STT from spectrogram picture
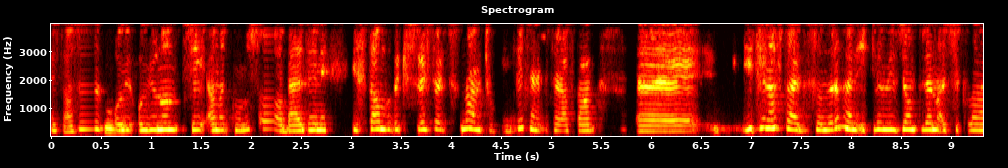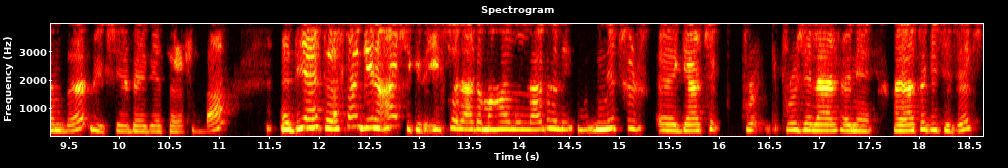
Esasında oy, oyunun şey ana konusu o. Bence hani İstanbul'daki süreçler açısından da çok ilginç. Hani bir taraftan e, geçen haftaydı sanırım hani iklim vizyon planı açıklandı Büyükşehir Belediye tarafından. E, diğer taraftan gene aynı şekilde ilçelerde, mahallelerde hani ne tür e, gerçek projeler hani hayata geçecek.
